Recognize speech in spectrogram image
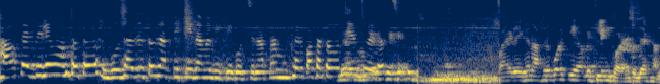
ভাউচার দিলেও অন্তত বোঝা যেত যে আপনি কি দামে বিক্রি করছেন। আপনার মুখের কথা তো চেঞ্জ হয়ে যাচ্ছে। পানিটা এখানে আসার পরে কীভাবে ফিলিং করেন একটু দেখান।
